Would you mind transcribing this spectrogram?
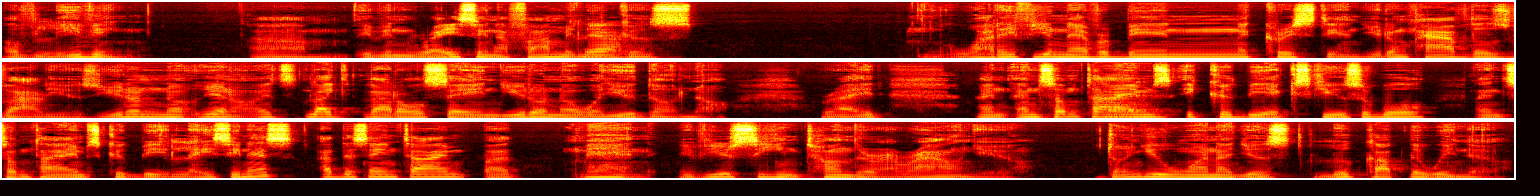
of living, um, even raising a family because what if you never been a christian you don't have those values you don't know you know it's like that old saying you don't know what you don't know right and and sometimes right. it could be excusable and sometimes could be laziness at the same time but man if you're seeing thunder around you don't you want to just look up the window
